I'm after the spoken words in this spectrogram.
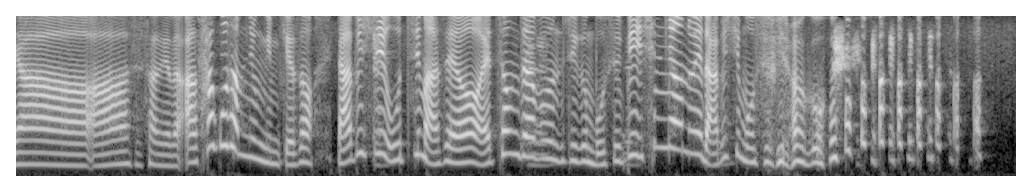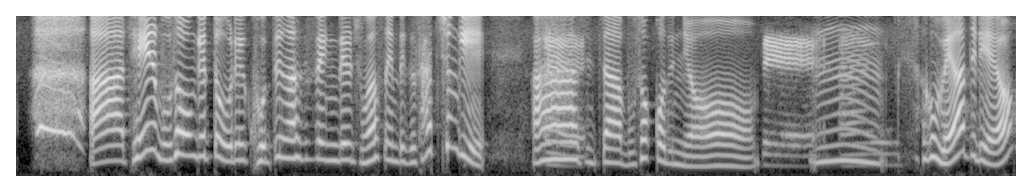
야, 아, 세상에나. 아, 4936님께서, 나비씨 네. 웃지 마세요. 애청자분 네. 지금 모습이 10년 후에 나비씨 모습이라고. 아, 제일 무서운 게 또 우리 고등학생들, 중학생들 그 사춘기. 아, 네. 진짜 무섭거든요. 네. 음. 아, 그럼 외아들이에요?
